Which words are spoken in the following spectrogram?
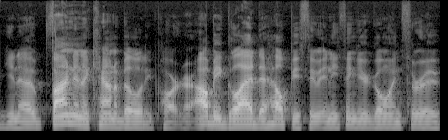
You know, find an accountability partner. I'll be glad to help you through anything you're going through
